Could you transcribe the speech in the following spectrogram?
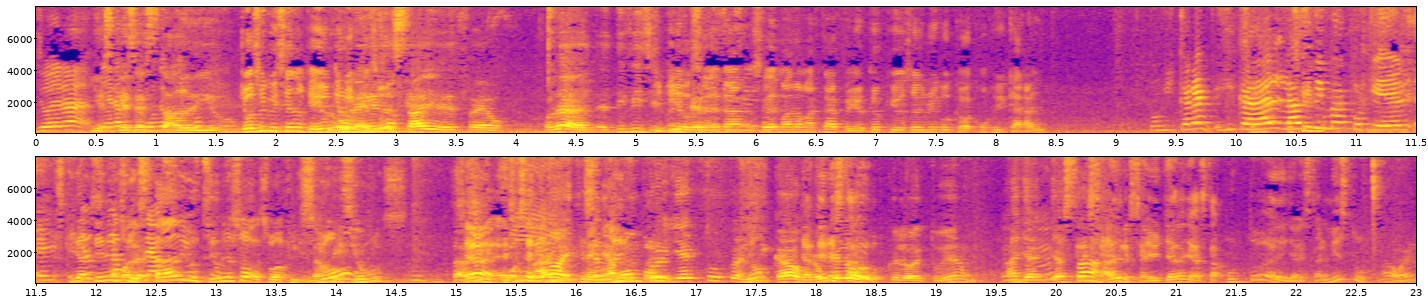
yo era y es era que ese estadio. equipo. Yo sigo diciendo que yo quiero en que ese estadio es feo. O sea, es difícil. Ustedes me van a matar, pero yo creo que yo soy el único que va con Jicaral. Con Jicaral, Jicaral, Sí, es que- lástima porque él, él- Que ya ellos tiene la su estadio, mucho. tiene su, su afición. Afición. O sea, eso sería- No, teníamos un proyecto planificado, ya creo tiene que lo, estadio. que lo detuvieron. Ah, ya, ya está. estadio, el estadio ya, ya está a punto de, ya está listo. Ah, bueno.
